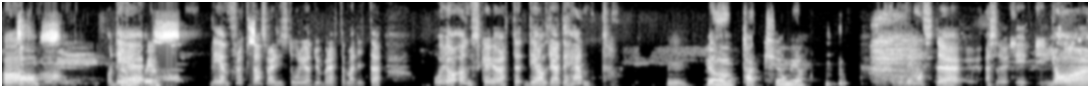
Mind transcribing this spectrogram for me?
ja, Ja, Och det, med. det är en fruktansvärd historia du berättar Marita. Och jag önskar ju att det, aldrig hade hänt. mm. Ja, tack. Jag med. Och vi måste, alltså, jag,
